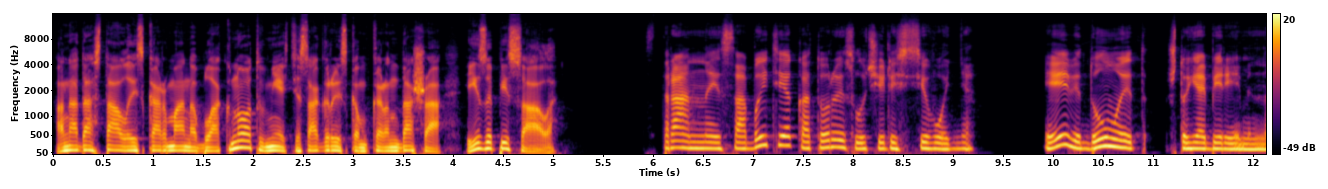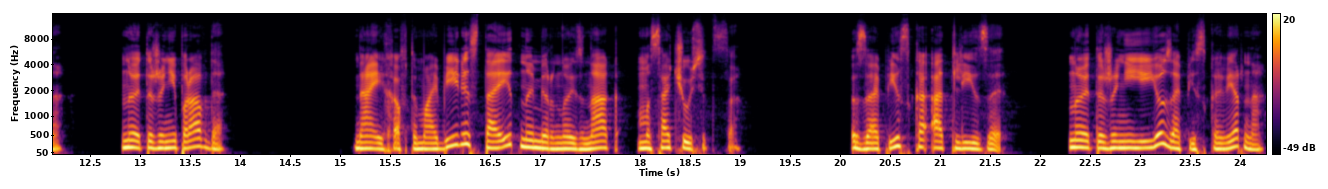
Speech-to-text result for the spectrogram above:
Она достала из кармана блокнот вместе с огрызком карандаша и записала. «Странные события, которые случились сегодня. Эви думает, что я беременна. Но это же неправда. На их автомобиле стоит номерной знак Массачусетса. Записка от Лизы. Но это же не ее записка, верно?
